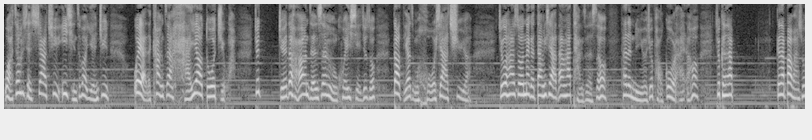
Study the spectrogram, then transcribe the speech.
哇，这样子下去，疫情这么严峻，未来的抗战还要多久啊？就觉得好像人生很诙谐，就说到底要怎么活下去啊？结果他说，那个当下，当他躺着的时候，他的女儿就跑过来，然后就跟他跟他爸爸说：“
